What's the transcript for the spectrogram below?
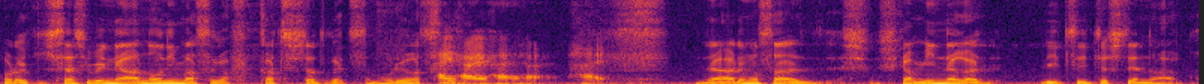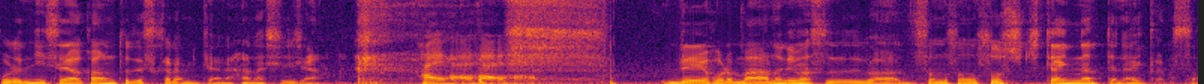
ほら久しぶりにアノニマスが復活したとか言ってた盛り上が。ってたはいはいはいはいはい。であれもさししかもみんながリツイートしてるのはこれ偽アカウントですからみたいな話じゃん。はいはいはいはいでほらまあアノニマスはそもそも組織体になってないからさ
